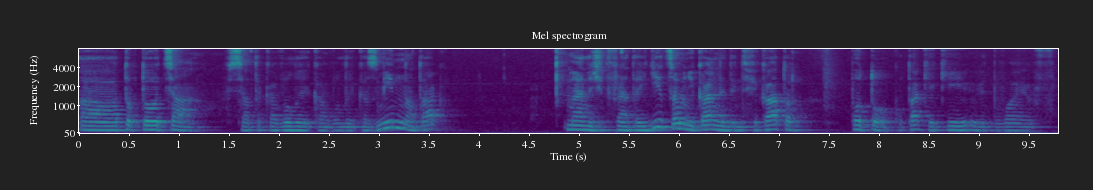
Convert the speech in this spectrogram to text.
А, тобто оця вся така велика велика змінна, так, Managed Friend ID це унікальний ідентифікатор потоку, так, який відбуває в,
